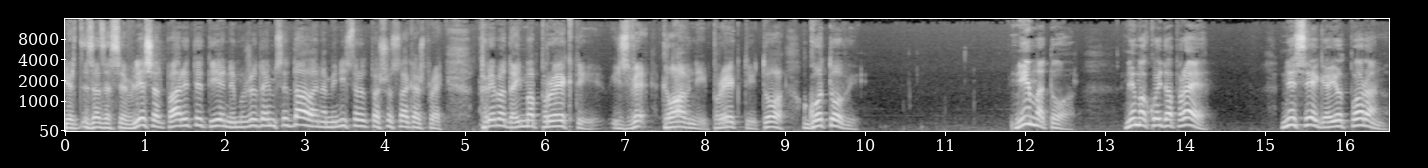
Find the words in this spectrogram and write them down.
Јер за да се влешат парите, тие не може да им се дава на министерот, па што сакаш проект. Треба да има проекти, изве, главни проекти, тоа, готови. Нема тоа. Нема кој да прае. Не сега и од порано.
